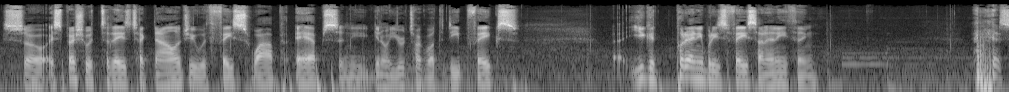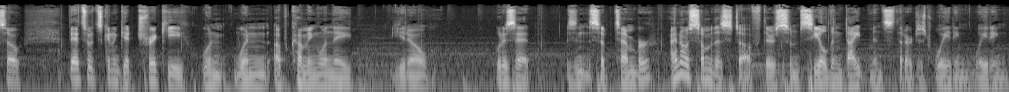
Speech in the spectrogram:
So, especially with today's technology, with face swap apps, and you, know, you were talking about the deep fakes. Uh, you could put anybody's face on anything. so, that's what's going to get tricky when when upcoming when they, you know, what is that? Isn't September? I know some of this stuff. There's some sealed indictments that are just waiting, waiting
